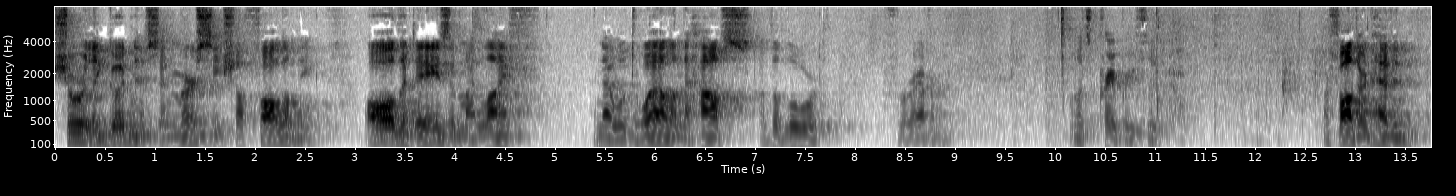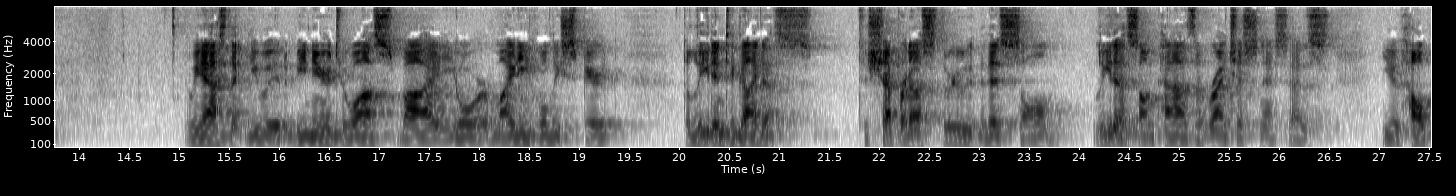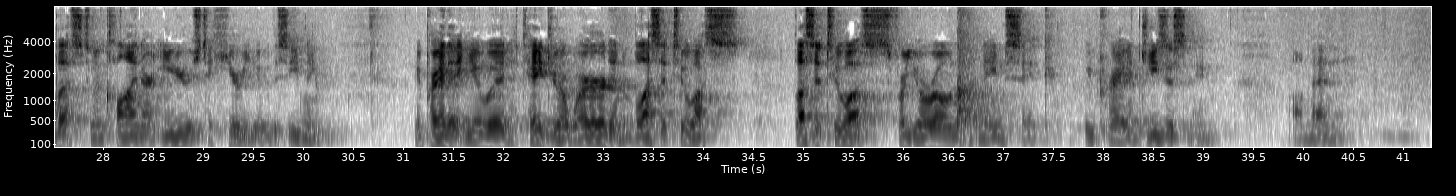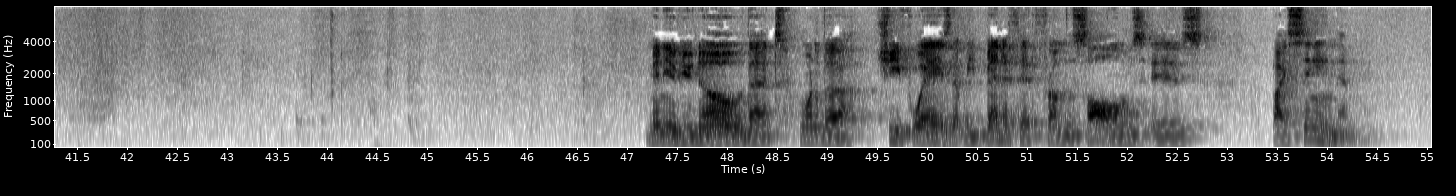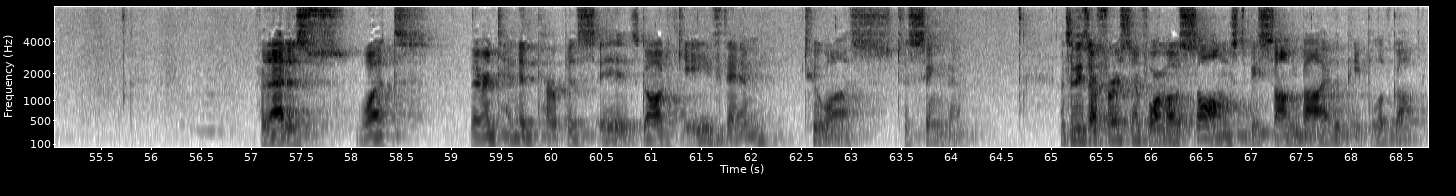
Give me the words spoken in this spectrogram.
Surely goodness and mercy shall follow me all the days of my life, and I will dwell in the house of the Lord forever. Let's pray briefly. Our Father in heaven, we ask that you would be near to us by your mighty Holy Spirit to lead and to guide us to shepherd us through this psalm. Lead us on paths of righteousness as you help us to incline our ears to hear you this evening. We pray that you would take your word and bless it to us. Bless it to us for your own name's sake. We pray in Jesus' name. Amen. Many of you know that one of the chief ways that we benefit from the Psalms is by singing them. For that is what their intended purpose is. God gave them to us to sing them. And so these are first and foremost songs to be sung by the people of God.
